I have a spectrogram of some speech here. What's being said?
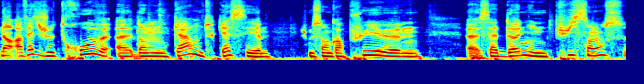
Non en fait je trouve euh, dans mon cas en tout cas c'est je me sens encore plus euh, euh, ça donne une puissance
